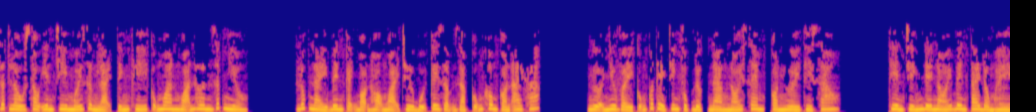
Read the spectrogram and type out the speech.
Rất lâu sau Yên Chi mới dừng lại tính khí cũng ngoan ngoãn hơn rất nhiều. Lúc này bên cạnh bọn họ ngoại trừ bụi cây rậm rạp cũng không còn ai khác. Ngựa như vậy cũng có thể chinh phục được, nàng nói xem, còn người thì sao? Thiên chính đế nói bên tai đồng hề.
